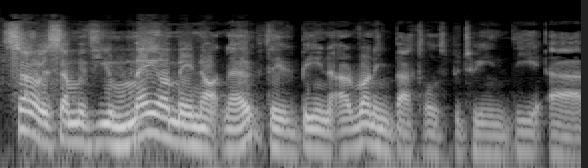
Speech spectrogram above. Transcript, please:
So, as some of you may or may not know, there have been uh, running battles between the uh,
